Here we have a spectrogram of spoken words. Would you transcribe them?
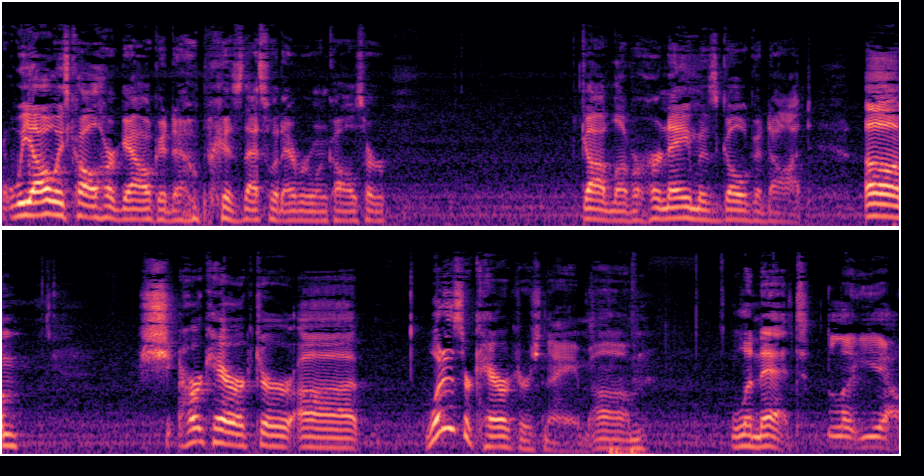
we always call her Gal Gadot because that's what everyone calls her. God love her. Her name is Gal Gadot. Um, she, her character. Uh, what is her character's name? Um, Lynette. L- yeah,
